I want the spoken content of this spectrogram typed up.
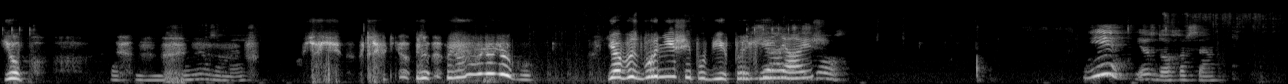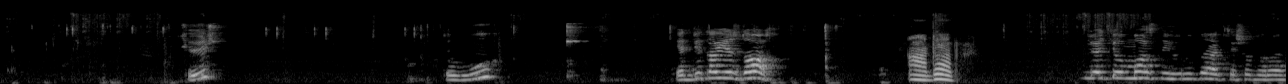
Йоп. Я безброніший побіг, прикиняєш? Ні, я здох, Арсен. Чуєш? Ти глух? Я кажу, я здох. А, добре. Блять, алмазний грудак, ти що дурак?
